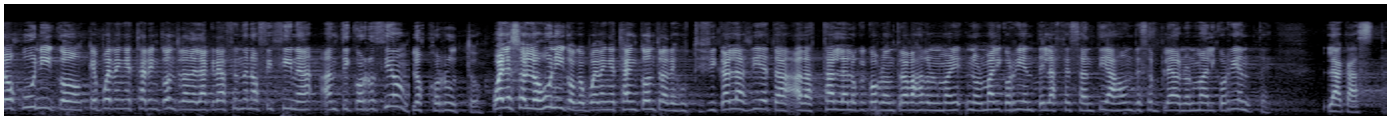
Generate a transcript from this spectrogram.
los únicos que pueden estar en contra de la creación de una oficina anticorrupción? Los corruptos. ¿Cuáles son los únicos que pueden estar en contra de justificar las dietas, adaptarlas a lo que cobra un trabajador normal y corriente y las cesantías a un desempleado normal y corriente? La casta.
